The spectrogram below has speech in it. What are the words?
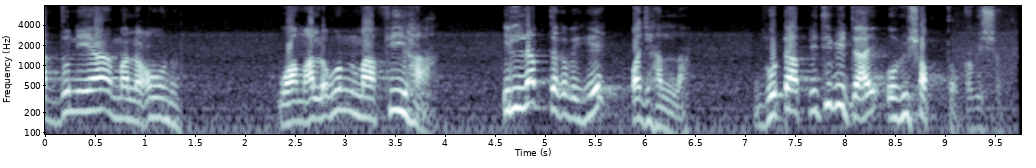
আর দুনিয়া মালউন ওয়া মালউন মা ফিহা ইল্লাব গোটা পৃথিবীটাই অভিশপ্ত। অভিশপ্ত।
